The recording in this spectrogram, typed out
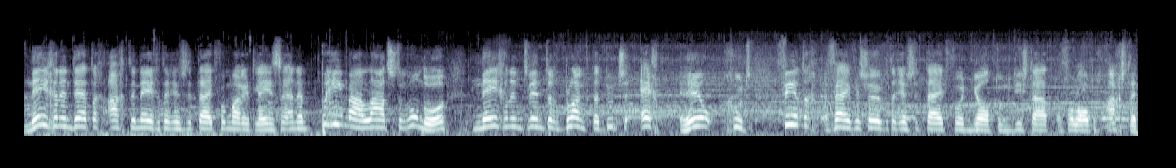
39,98 is de tijd voor Marit Leenstra. En een prima laatste ronde hoor. 29 blank. Dat doet ze echt heel goed. 40-75 is de tijd voor Njotun. Die staat voorlopig achtste.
